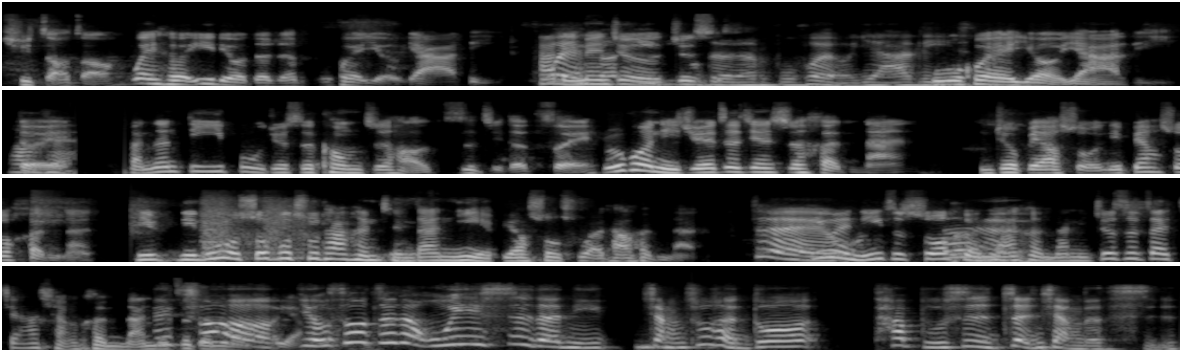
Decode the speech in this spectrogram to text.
去找找。为何一流的人不会有压力？它里面就有就是人不会有压力，不会有压力。对。Okay. 反正第一步就是控制好自己的嘴。如果你觉得这件事很难，你就不要说，你不要说很难。你你如果说不出它很简单，你也不要说出来它很难。对，因为你一直说很难很难，你就是在加强很难的这个能量。没错，有时候真的无意识的，你讲出很多它不是正向的词，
